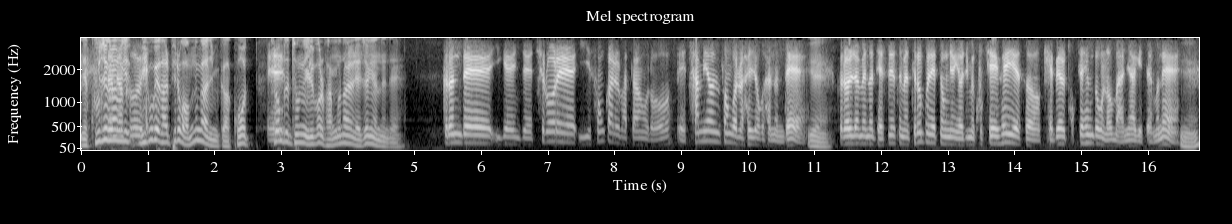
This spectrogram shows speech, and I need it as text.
예, 굳이 그러면 그러면 그- 미국에 갈 필요가 없는 거 아닙니까? 곧 예. 트럼프 대통령 일본을 방문할 예정이었는데. 그런데 이게 이제 7월에 이 성과를 바탕으로 예, 참여연 선거를 하려고 하는데 예. 그러려면은 됐으면 트럼프 대통령이 요즘에 국제회의에서 개별 독재 행동을 너무 많이 하기 때문에 예.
